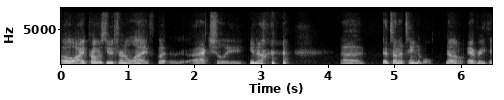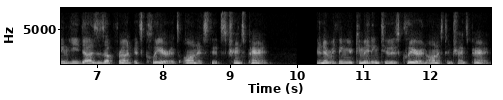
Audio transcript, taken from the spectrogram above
oh, I promise you eternal life, but actually, you know, uh, it's unattainable. No, everything he does is upfront. It's clear, it's honest, it's transparent. And everything you're committing to is clear and honest and transparent.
